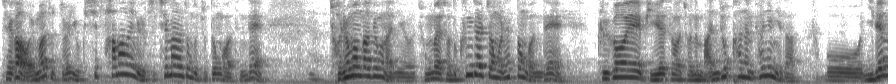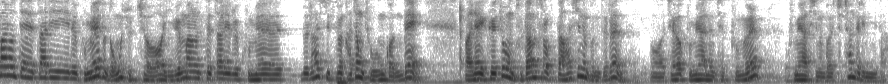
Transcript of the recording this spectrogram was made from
제가 얼마 줬죠? 64만 원인가 67만 원 정도 줬던 것 같은데 저렴한 가격은 아니에요. 정말 저도 큰 결정을 했던 건데 그거에 비해서 저는 만족하는 편입니다. 뭐 200만 원대짜리를 구매해도 너무 좋죠. 200만 원대짜리를 구매를 할 수 있으면 가장 좋은 건데 만약에 그게 조금 부담스럽다 하시는 분들은 어, 제가 구매하는 제품을 구매하시는 걸 추천드립니다.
